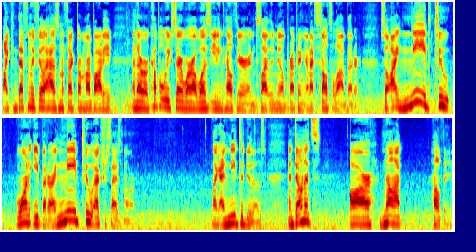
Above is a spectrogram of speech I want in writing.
I can definitely feel it has an effect on my body. And there were a couple weeks there where I was eating healthier and slightly meal prepping, and I felt a lot better. So I need to, one, eat better. I need to exercise more. Like, I need to do those. And donuts are not healthy.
